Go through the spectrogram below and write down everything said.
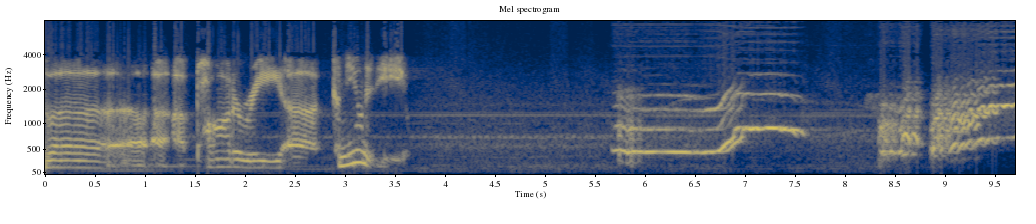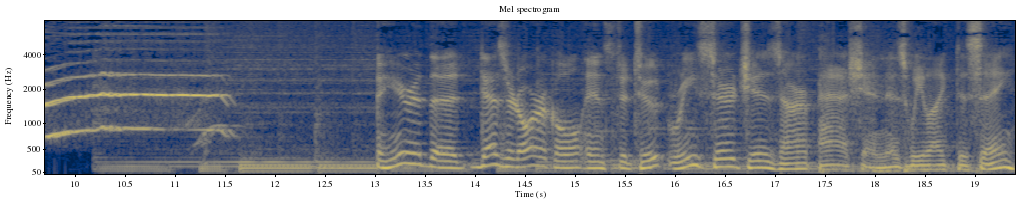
uh, a, a, pottery uh, community. Here at the Desert Oracle Institute, research is our passion, as we like to say.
